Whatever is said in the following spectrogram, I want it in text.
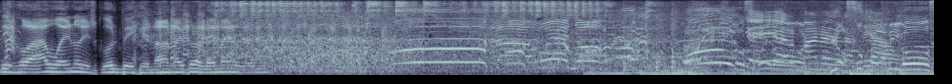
Dijo, ah, bueno, disculpe. Dije, no, no hay problema. ¡Ah, bueno! ¡Ay, qué hermano! Los super amigos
